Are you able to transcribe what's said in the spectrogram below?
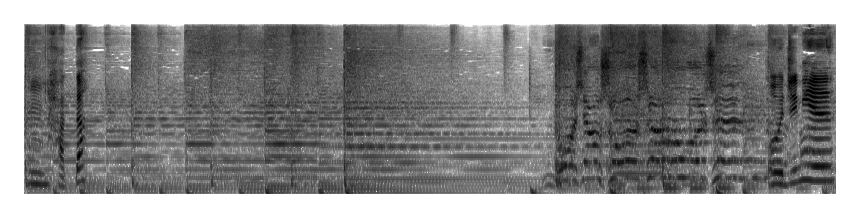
嗯，好的。我今天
